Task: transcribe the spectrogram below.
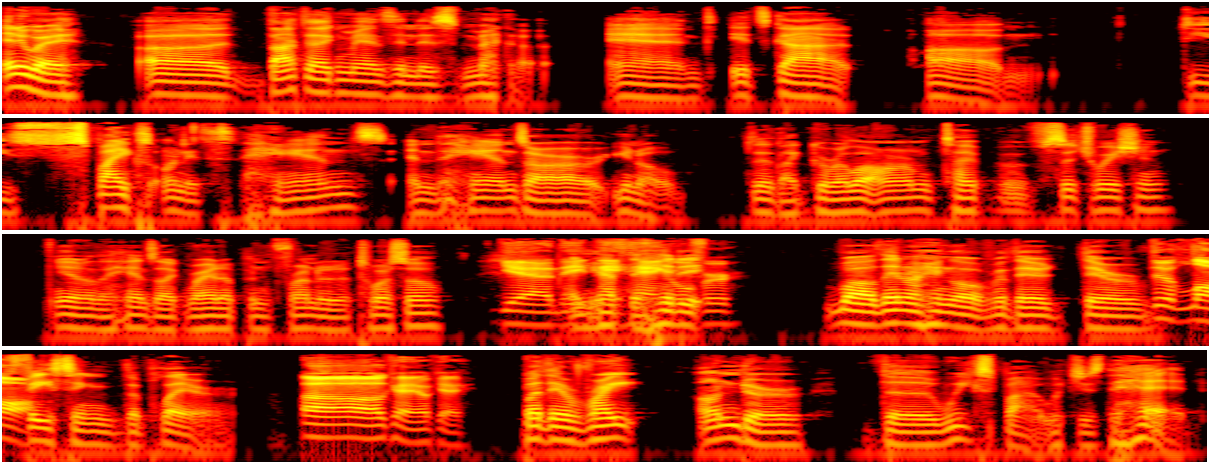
Anyway, uh, Dr. Eggman's in this mecha, and it's got, um, these spikes on its hands, and the hands are, you know, they're like gorilla arm type of situation. You know, the hands like right up in front of the torso. yeah, and they, and you they have to hang hit it- Well, they don't hang over. They're they're They're long. facing the player, Oh, okay, okay. but they're right under the weak spot, which is the head.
